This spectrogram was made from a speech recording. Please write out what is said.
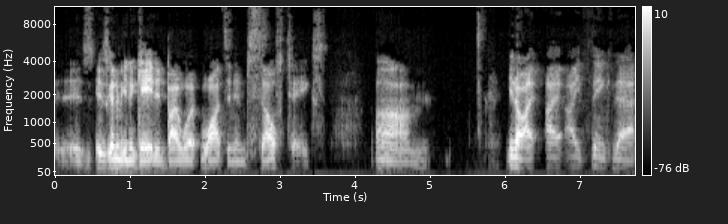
is is going to be negated by what Watson himself takes. Um, you know, I, I I think that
